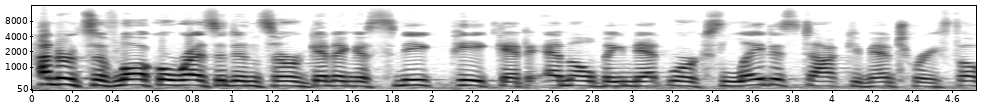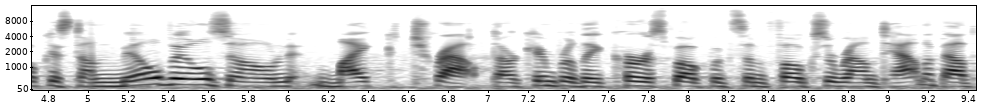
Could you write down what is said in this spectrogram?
Hundreds of local residents are getting a sneak peek at MLB Network's latest documentary focused on Millville's own Mike Trout. Our Kimberly Kerr spoke with some folks around town about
